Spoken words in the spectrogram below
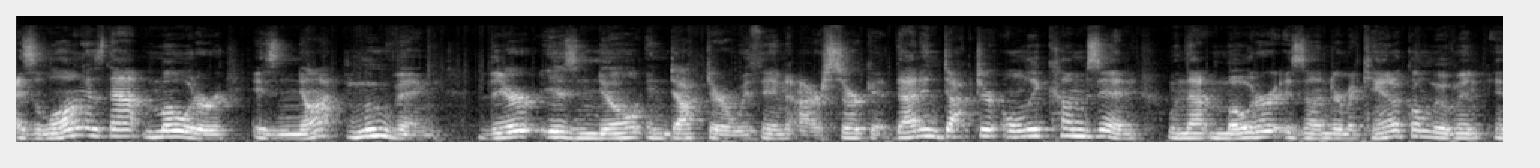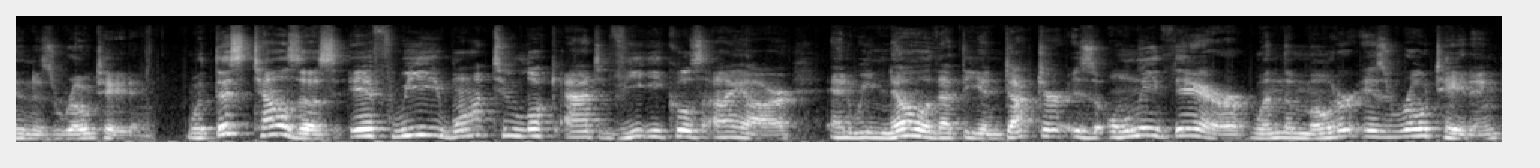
As long as that motor is not moving, there is no inductor within our circuit. That inductor only comes in when that motor is under mechanical movement and is rotating. What this tells us, if we want to look at V equals IR and we know that the inductor is only there when the motor is rotating,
